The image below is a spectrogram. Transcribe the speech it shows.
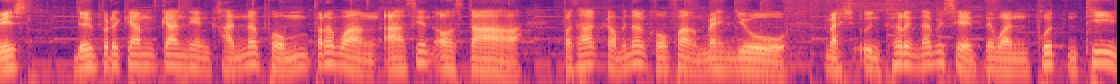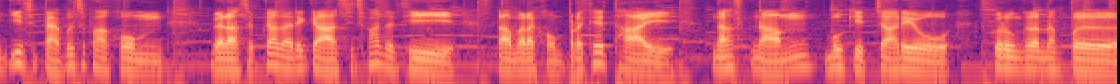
วิส โดยโปรแกรมการแข่งขันนะผมระหว่างอาเซียนออสตาปะทะกับทางด้านของฝั่งแมนยู แมชอุ่นเครื่องนัดพิเศษในวันพุธที่ 28 พฤษภาคม เวลา 19นาฬิกา45นาทีตามเวลาของประเทศไทยนักสนามบูกิจจาริว กรุงกาลัมเปอร์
